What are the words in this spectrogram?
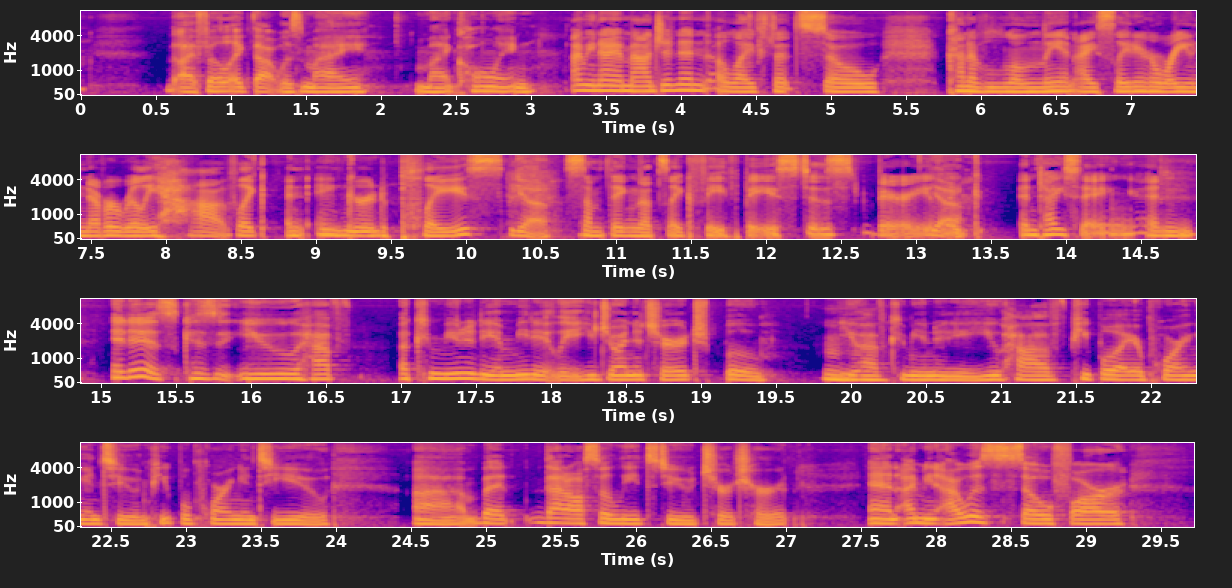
I felt like that was my my calling. I mean, I imagine in a life that's so kind of lonely and isolating or where you never really have like an anchored place. Yeah. Something that's like faith based is very Yeah. like enticing and It is because you have a community immediately. You join a church, boom, you have community. You have people that you're pouring into and people pouring into you. Um, but that also leads to church hurt. And I mean, I was so far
